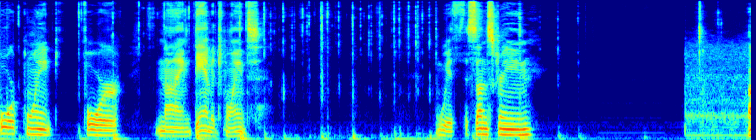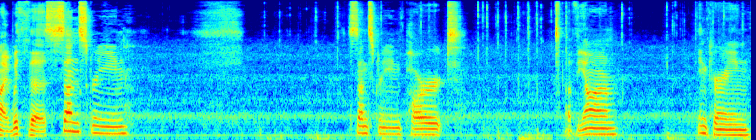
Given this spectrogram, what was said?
4.49 damage points with the sunscreen. Alright, with the sunscreen, sunscreen part of the arm incurring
